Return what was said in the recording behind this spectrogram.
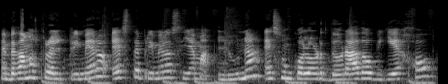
Empezamos por el primero, este primero se llama Luna, es un color dorado viejo,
